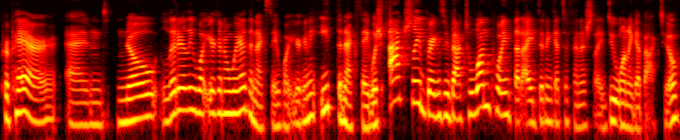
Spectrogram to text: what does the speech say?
prepare and know literally what you're going to wear the next day, what you're going to eat the next day, which actually brings me back to one point that I didn't get to finish that I do want to get back to,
